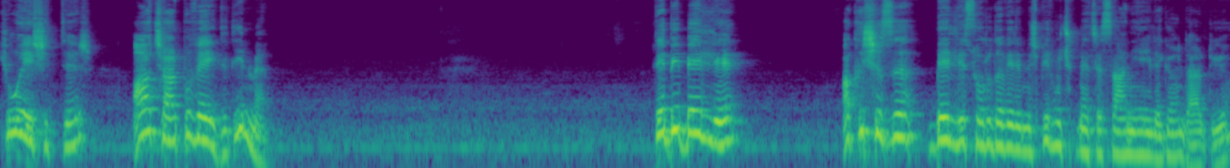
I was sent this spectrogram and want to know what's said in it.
Q eşittir A çarpı V'ydi değil mi? Debi belli. Akış hızı belli soruda verilmiş 1,5 metre saniye ile gönder diyor.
